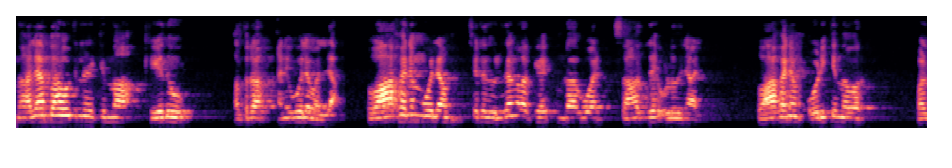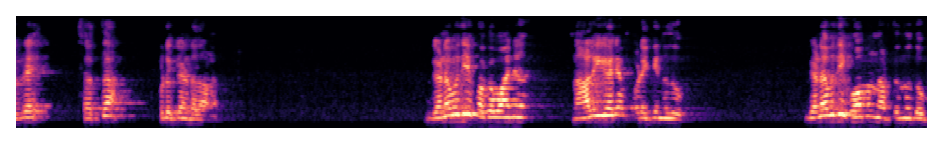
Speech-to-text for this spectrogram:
നാലാം ഭാവത്തിൽ നിൽക്കുന്ന കേതു അത്ര അനുകൂലമല്ല. വാഹനം മൂലം ചില ദുരിതങ്ങളൊക്കെ ഉണ്ടാകുവാൻ സാധ്യത ഉള്ളതിനാൽ വാഹനം ഓടിക്കുന്നവർ വളരെ ശ്രദ്ധ കൊടുക്കേണ്ടതാണ്. ഗണപതി ഭഗവാന് നാളികേരം ഉടയ്ക്കുന്നതും ഗണപതി ഹോമം നടത്തുന്നതും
